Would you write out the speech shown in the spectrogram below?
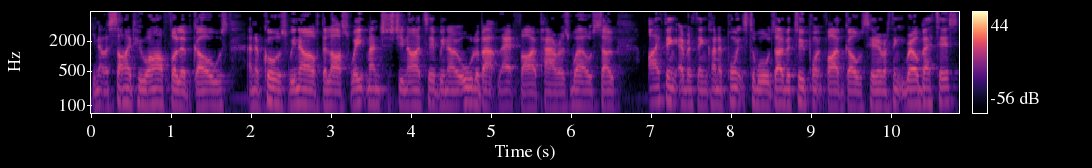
you know, a side who are full of goals, and of course, we know after last week, Manchester United, we know all about their firepower as well. So I think everything kind of points towards over 2.5 goals here. I think Real Betis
